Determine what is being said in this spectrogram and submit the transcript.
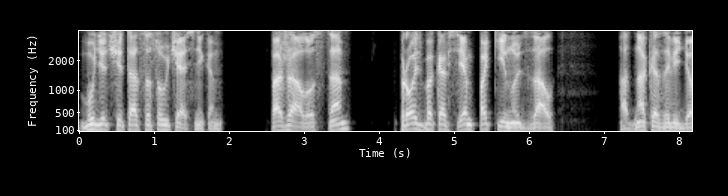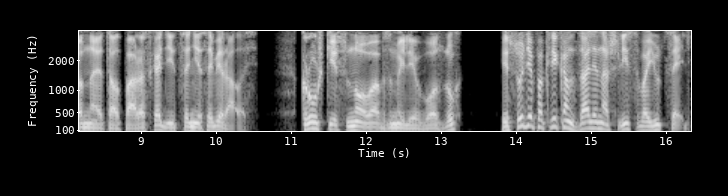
будет считаться соучастником. Пожалуйста, просьба ко всем покинуть зал. Однако заведенная толпа расходиться не собиралась. Кружки снова взмыли в воздух, и, судя по крикам в зале, нашли свою цель.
